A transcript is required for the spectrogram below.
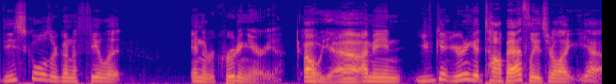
these schools are going to feel it in the recruiting area. Oh yeah, i mean you get you're going to get top athletes who are like yeah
